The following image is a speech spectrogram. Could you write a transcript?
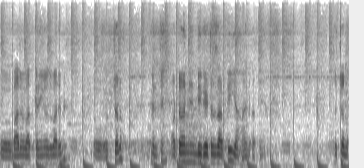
तो बाद में बात करेंगे उस बारे में। तो चलो, मिलते हैं। और टर्न इंडिकेटर्स आपके यहाँ जाते हैं। तो चलो।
